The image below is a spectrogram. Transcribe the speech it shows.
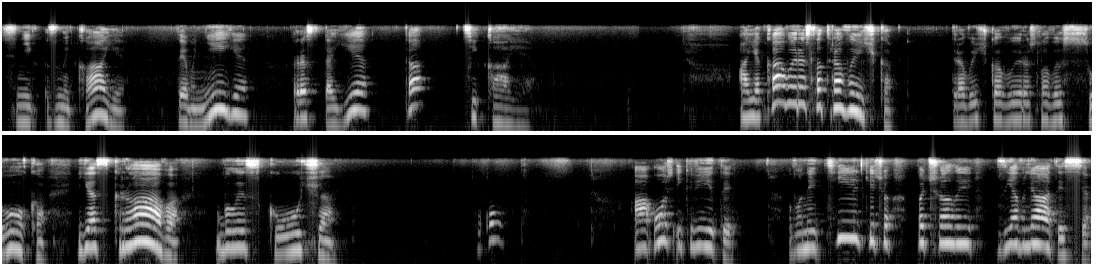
Сніг зникає, темніє, розтає та тікає. А яка виросла травичка? Травичка виросла висока, яскрава, блискуча. А ось і квіти. Вони тільки що почали з'являтися.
